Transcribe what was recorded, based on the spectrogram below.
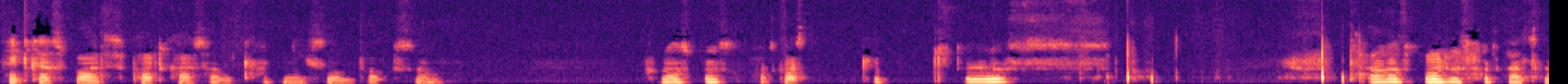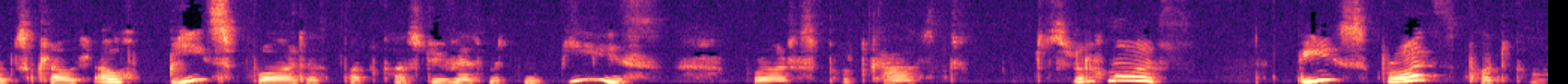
Headcast Podcast habe ich gerade nicht so Bock so. Podcast gibt es. Taras Brothers Podcast gibt es, glaube ich, auch. Beast Brothers Podcast. Wie wäre es mit dem Beast Brothers Podcast? Das wäre doch mal was. Beast Brothers Podcast.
